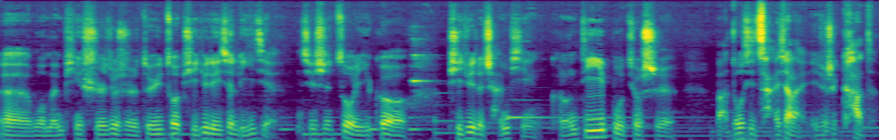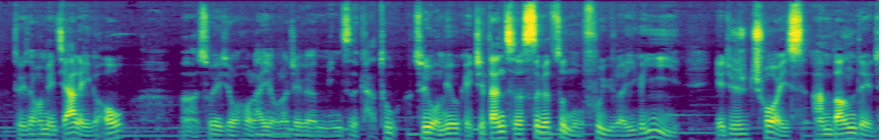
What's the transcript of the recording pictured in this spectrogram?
呃，我们平时就是对于做皮具的一些理解。其实做一个皮具的产品，可能第一步就是把东西裁下来，也就是 cut，所以在后面加了一个 o。啊，所以就后来有了这个名字卡兔，所以我们又给这单词的四个字母赋予了一个意义，也就是 choice、unbounded、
